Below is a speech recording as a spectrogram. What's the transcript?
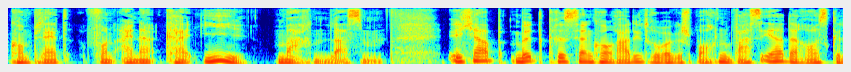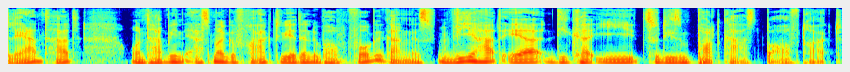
komplett von einer KI machen lassen. Ich habe mit Christian Konradi darüber gesprochen, was er daraus gelernt hat und habe ihn erstmal gefragt, wie er denn überhaupt vorgegangen ist. Wie hat er die KI zu diesem Podcast beauftragt?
